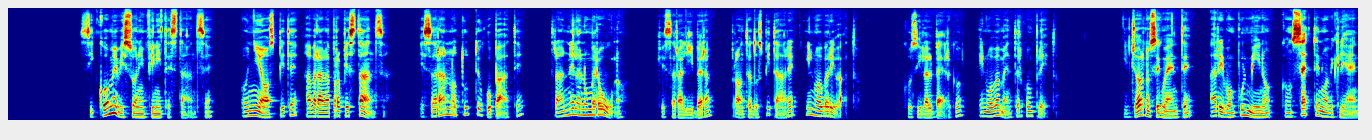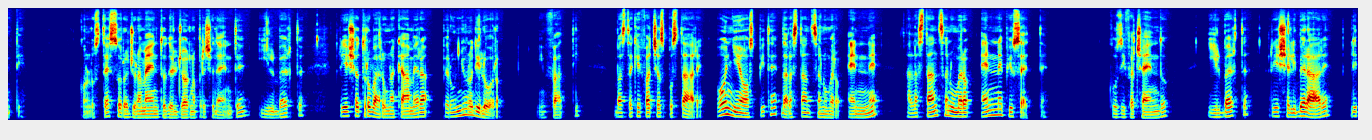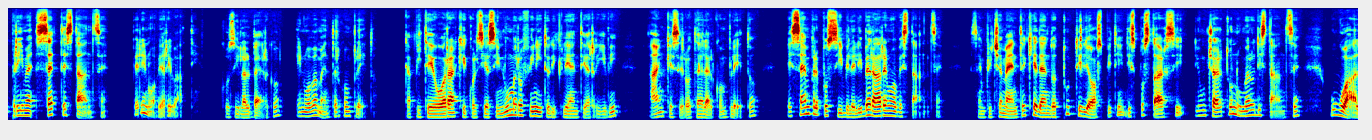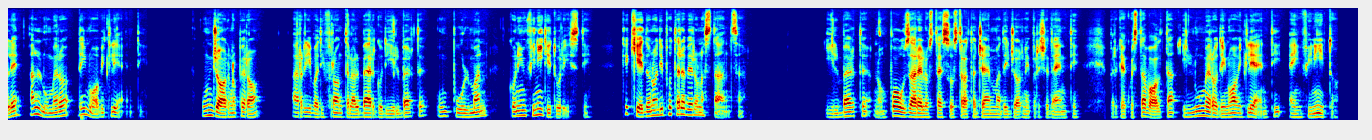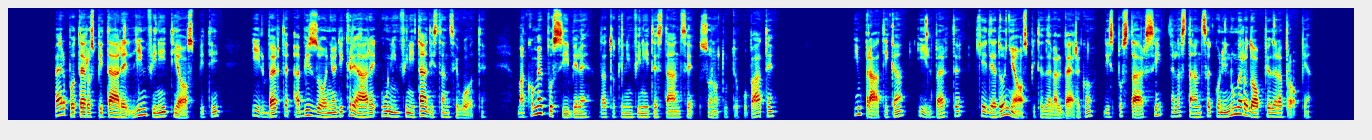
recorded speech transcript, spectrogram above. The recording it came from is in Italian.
Siccome vi sono infinite stanze, ogni ospite avrà la propria stanza e saranno tutte occupate tranne la numero 1, che sarà libera, pronta ad ospitare il nuovo arrivato. Così l'albergo è nuovamente al completo. Il giorno seguente arriva un pulmino con sette nuovi clienti. Con lo stesso ragionamento del giorno precedente, Hilbert riesce a trovare una camera per ognuno di loro. Infatti, basta che faccia spostare ogni ospite dalla stanza numero n alla stanza numero n più 7. Così facendo, Hilbert riesce a liberare le prime sette stanze per i nuovi arrivati. Così l'albergo è nuovamente al completo. Capite ora che qualsiasi numero finito di clienti arrivi, anche se l'hotel è al completo, è sempre possibile liberare nuove stanze semplicemente chiedendo a tutti gli ospiti di spostarsi di un certo numero di stanze uguale al numero dei nuovi clienti. Un giorno però arriva di fronte all'albergo di Hilbert un pullman con infiniti turisti che chiedono di poter avere una stanza. Hilbert non può usare lo stesso stratagemma dei giorni precedenti, perché questa volta il numero dei nuovi clienti è infinito. Per poter ospitare gli infiniti ospiti, Hilbert ha bisogno di creare un'infinità di stanze vuote. Ma com'è possibile, dato che le infinite stanze sono tutte occupate? In pratica, Hilbert chiede ad ogni ospite dell'albergo di spostarsi nella stanza con il numero doppio della propria.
